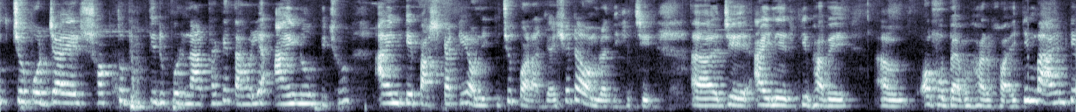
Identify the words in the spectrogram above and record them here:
উচ্চ পর্যায়ের শক্ত ভিত্তির উপর না থাকে, তাহলে আইনও কিছু, আইনকে পাশ কাটিয়ে অনেক কিছু করা যায়। সেটাও আমরা দেখেছি যে আইনের কীভাবে অপব্যবহার হয় কিংবা আইনকে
